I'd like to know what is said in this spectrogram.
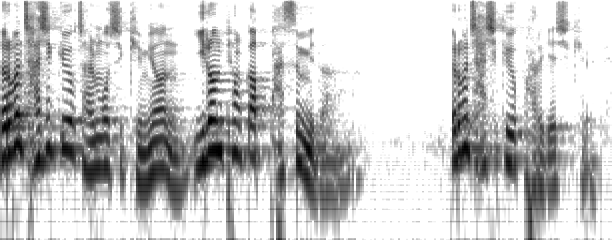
여러분 자식 교육 잘못 시키면 이런 평가 받습니다. 여러분 자식 교육 바르게 시켜야 돼요.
